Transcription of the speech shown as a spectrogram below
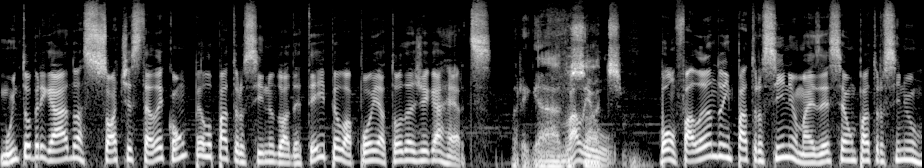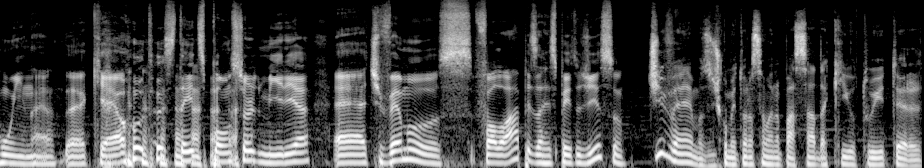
Muito obrigado a Sotes Telecom pelo patrocínio do ADT e pelo apoio a toda a Gigahertz. Obrigado, Valeu. Sotes. Bom, falando em patrocínio, mas esse é um patrocínio ruim, né? É, que é o do State Sponsored Media. É, tivemos follow-ups a respeito disso? Tivemos. A gente comentou na semana passada que o Twitter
